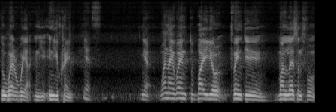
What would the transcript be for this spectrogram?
to where we are in, in Ukraine. Yes. Yeah, when I went to buy your 21 lesson for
